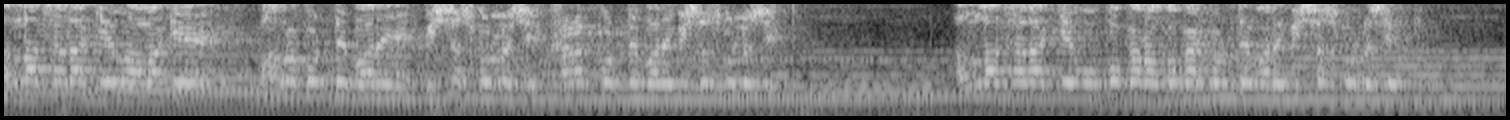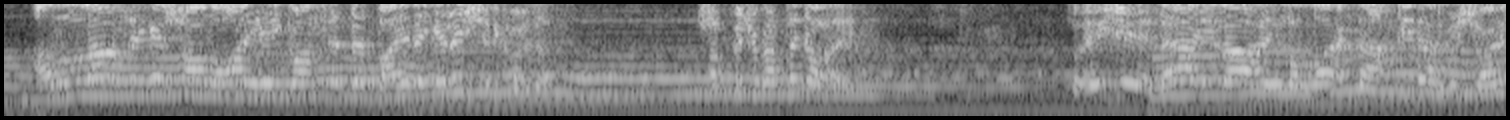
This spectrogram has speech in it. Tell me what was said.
আল্লাহ ছাড়া কেউ আমাকে ভালো করতে পারে, বিশ্বাস করলে শির্ক। খারাপ করতে পারে, বিশ্বাস করলে শির্ক। আল্লাহ ছাড়া কেউ উপকার, অপকার করতে পারে, বিশ্বাস করলে শির্ক। আল্লাহ থেকে সব হয় এই কনসেপ্টের বাইরে গেলেই শির্ক হয়ে যাবে। সবকিছু কার থেকে হয়? তো এই যে আকীদার বিষয়,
